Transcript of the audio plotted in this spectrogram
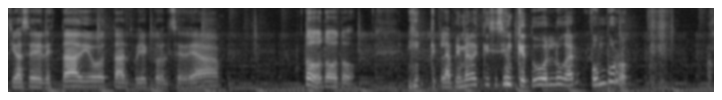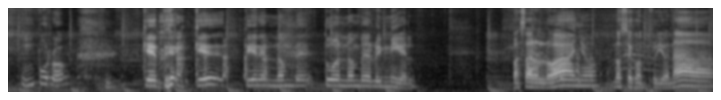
se iba a hacer el estadio, estaba el proyecto del CDA, todo, todo, todo. Y la primera adquisición que tuvo el lugar fue un burro. un burro que, te- que tiene el nombre, tuvo el nombre de Luis Miguel. Pasaron los años, no se construyó nada,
